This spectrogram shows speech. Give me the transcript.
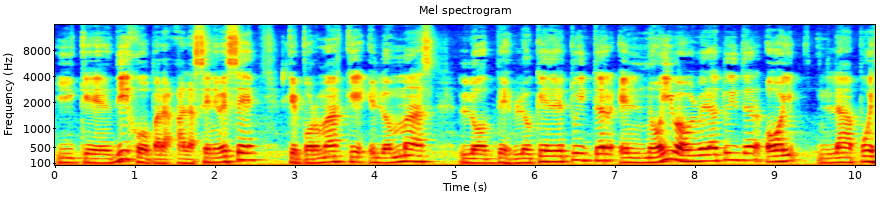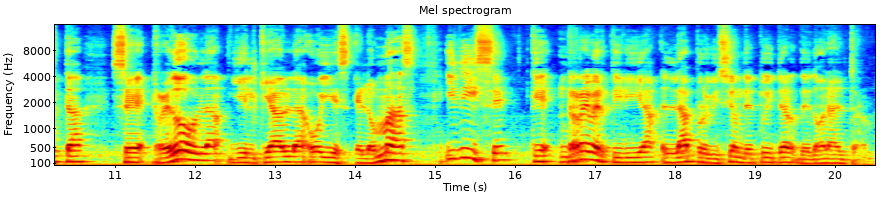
y que dijo para a la CNBC que por más que lo más lo desbloquee de Twitter, él no iba a volver a Twitter, hoy la apuesta se redobla y el que habla hoy es Elon Musk y dice que revertiría la prohibición de Twitter de Donald Trump.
